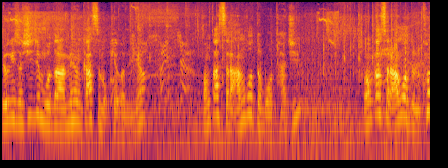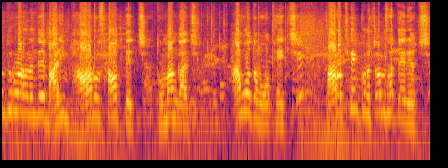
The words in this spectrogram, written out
여기서 시즌 모드 하면 형 가스 못 캐거든요? 원가스를 아무것도 못하지? 원가스를 아무것도 컨트롤 하는데 마린 바로 사업됐지 도망가지. 아무것도 못했지? 바로 탱크로 점사 때렸지?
